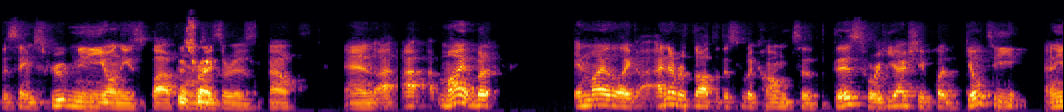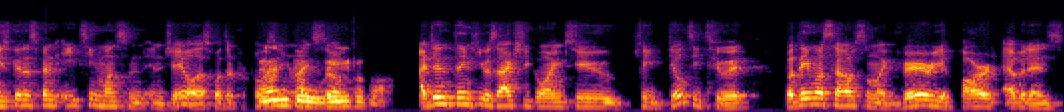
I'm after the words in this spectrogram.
the same scrutiny on these platforms right. as there is now. And I, I, my, but in my like, I never thought that this would have come to this, where he actually pled guilty and he's going to spend 18 months in, in jail. That's what they're proposing. Unbelievable. Right? So I didn't think he was actually going to plead guilty to it but they must have some like very hard evidence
